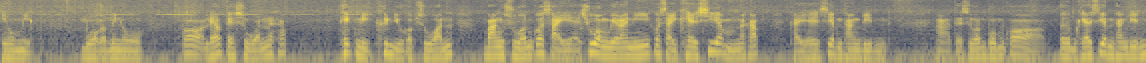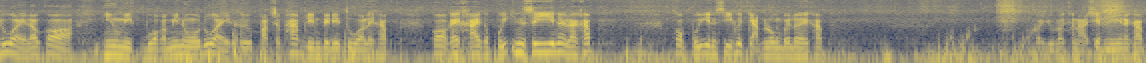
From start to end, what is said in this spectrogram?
ฮิวมิกบวกอะมิโน ก็แล้วแต่สวนนะครับ เทคนิคขึ้นอยู่กับสวน บางสวนก็ใส่ช่วงเวลานี้ก็ใส่แคลเซียมนะครับไข่แคลเซียมทางดิน แต่สวนผมก็เติมแคลเซียมทางดินด้วย แล้วก็ฮิวมิกบวกอะมิโนด้วย คือปรับสภาพดินไปในตัวเลยครับ ก็คล้ายๆกับปุ๋ยอินทรีย์นั่นแหละครับ ก็ปุ๋ยอินทรีย์ก็จัดลงไปเลยครับ ก็อยู่ลักษณะเช่นนี้นะครับ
